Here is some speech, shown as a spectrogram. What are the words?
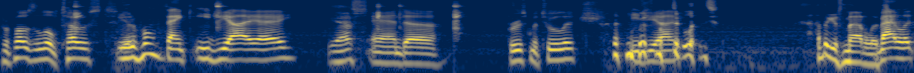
propose a little toast. Beautiful. Thank EGIA Yes. and uh, Bruce Matulich, EGI. Matulich. I think it's Madeline. Matulich.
